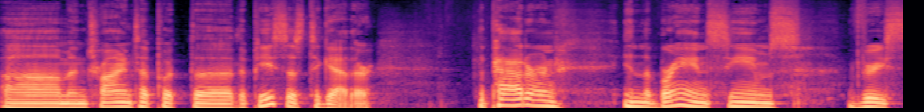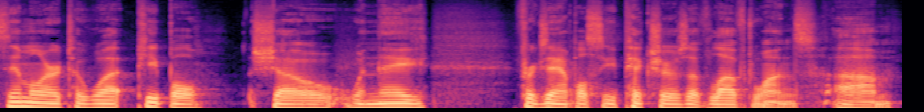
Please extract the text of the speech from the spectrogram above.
um, and trying to put the the pieces together. The pattern in the brain seems very similar to what people show when they, for example, see pictures of loved ones. Um,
